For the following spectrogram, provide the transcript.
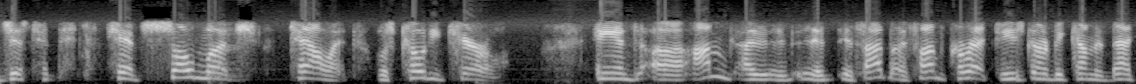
just had so much talent was Cody Carroll, and uh, I'm if I if I'm correct, he's going to be coming back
